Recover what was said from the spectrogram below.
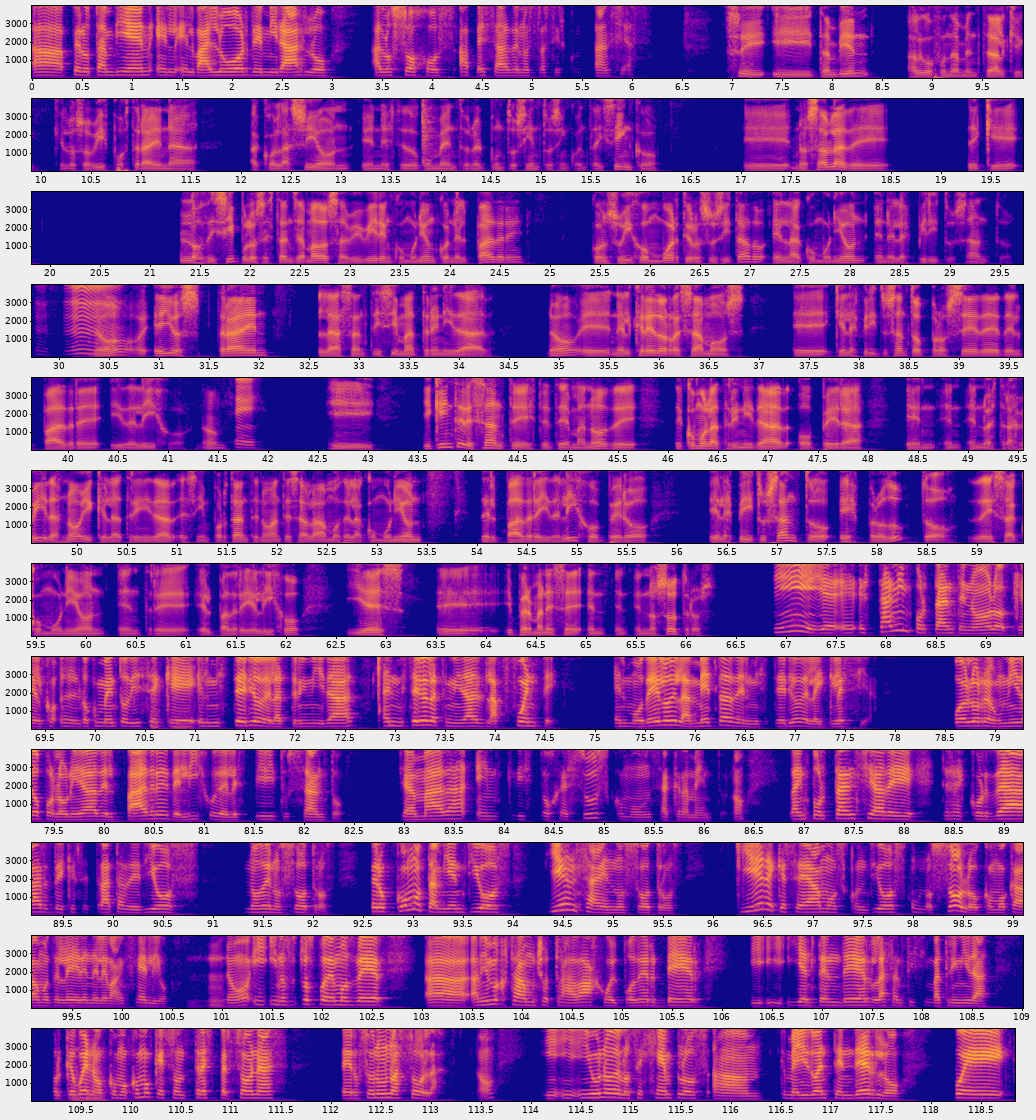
ah, pero también el, valor de mirarlo a los ojos a pesar de nuestras circunstancias. Sí, y también algo fundamental que, los obispos traen a, colación en este documento, en el punto 155, eh, nos habla de, de que los discípulos están llamados a vivir en comunión con el Padre, con su Hijo muerto y resucitado en la comunión en el Espíritu Santo. ¿No? Ellos traen la Santísima Trinidad. ¿no? Eh, en el credo rezamos eh, que el Espíritu Santo procede del Padre y del Hijo. ¿no? Sí. Y, y qué interesante este tema, ¿no? De, de cómo la Trinidad opera en, en, en, nuestras vidas, ¿no? Y que la Trinidad es importante, ¿no? Antes hablábamos de la comunión del Padre y del Hijo, pero el Espíritu Santo es producto de esa comunión entre el Padre y el Hijo y es eh, y permanece en, nosotros. Sí, e, e, es tan importante, ¿no? Lo que el, el, documento dice que el misterio de la Trinidad, el misterio de la Trinidad es la fuente, el modelo y la meta del misterio de la Iglesia. Pueblo reunido por la unidad del Padre, del Hijo y del Espíritu Santo llamada en Cristo Jesús como un sacramento, ¿no? La importancia de, recordar de que se trata de Dios, no de nosotros, pero cómo también Dios piensa en nosotros quiere que seamos con Dios uno solo, como acabamos de leer en el Evangelio, ¿no? Y, nosotros podemos ver, ah, a mí me costaba mucho trabajo el poder ver y, entender la Santísima Trinidad, porque bueno, como, como que son tres personas, pero son una sola, ¿no? Y, uno de los ejemplos que me ayudó a entenderlo fue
